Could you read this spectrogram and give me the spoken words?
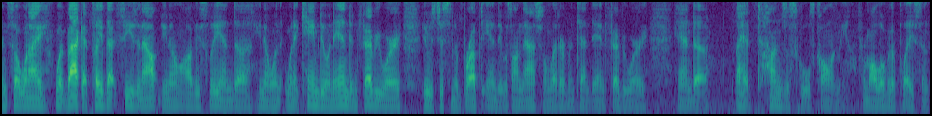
and so when I went back, I played that season out, you know, obviously, and uh, you know when when it came to an end in February, it was just an abrupt end. It was on National Letter of Intent Day in February, and uh, I had tons of schools calling me from all over the place, and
